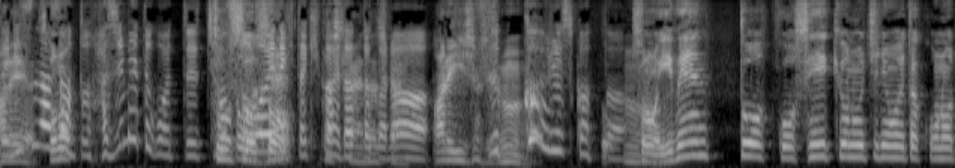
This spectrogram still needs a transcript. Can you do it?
そうで、リスナーさんと初めてこうやってちゃんとお会いできた機会だったからあれいい写真すっごい嬉しかった。そのイベントをこう盛況のうちに終えたこの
